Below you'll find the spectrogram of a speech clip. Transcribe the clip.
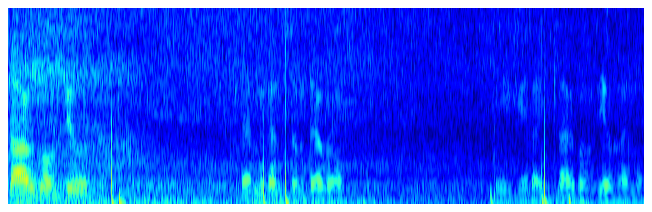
đang gồm view thế mình cần dùng được này. Thì cái này là còn view hơn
